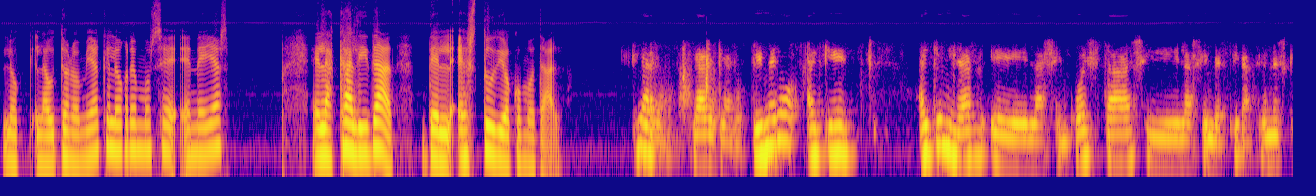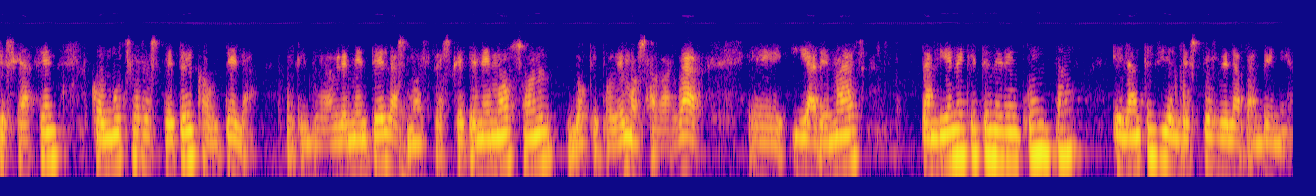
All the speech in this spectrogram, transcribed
la autonomía que logremos en ellas en la calidad del estudio como tal? Claro, claro, claro. Primero hay que, hay que mirar eh, las encuestas y las investigaciones que se hacen con mucho respeto y cautela, porque indudablemente las muestras que tenemos son lo que podemos aguardar. Eh, y además también hay que tener en cuenta el antes y el después de la pandemia,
